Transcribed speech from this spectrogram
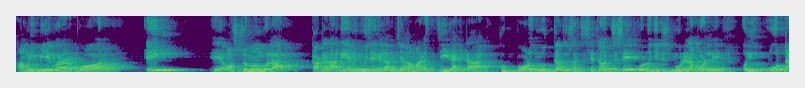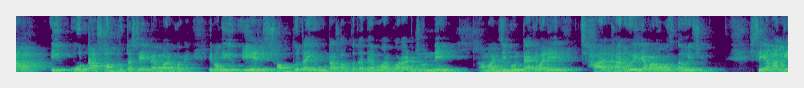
আমি বিয়ে করার পর এই অষ্টমঙ্গলা কাটার আগেই আমি বুঝে গেলাম যে আমার স্ত্রীর একটা খুব বড় মুদ্রা দোষ আছে। সেটা হচ্ছে সে কোনো জিনিস মনে না পড়লে ওই ওটা এই ওটা শব্দটা সে ব্যবহার করে। এবং এই এর শব্দটা, এই ওটা শব্দটা ব্যবহার করার জন্যে আমার জীবনটা একেবারে ছাড়খাড় হয়ে যাবার অবস্থা হয়েছিল। সে আমাকে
